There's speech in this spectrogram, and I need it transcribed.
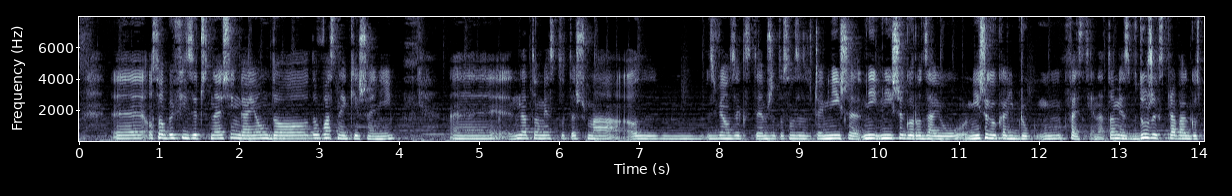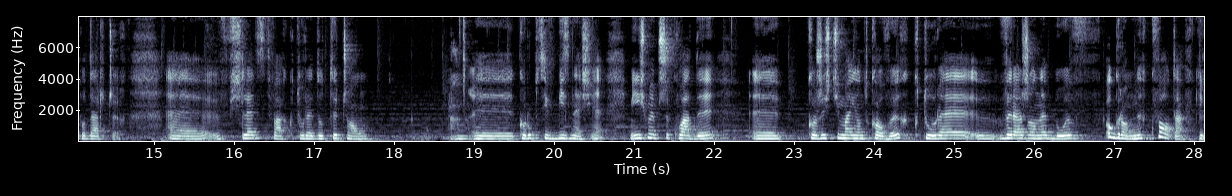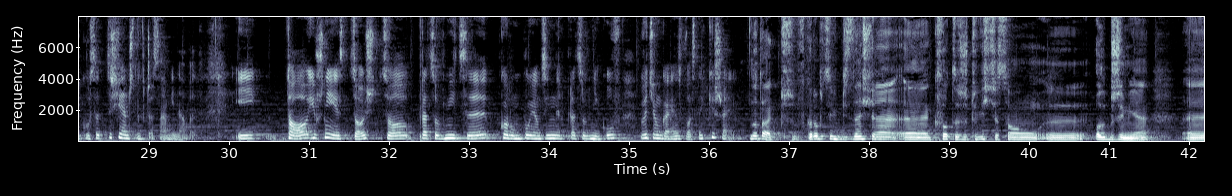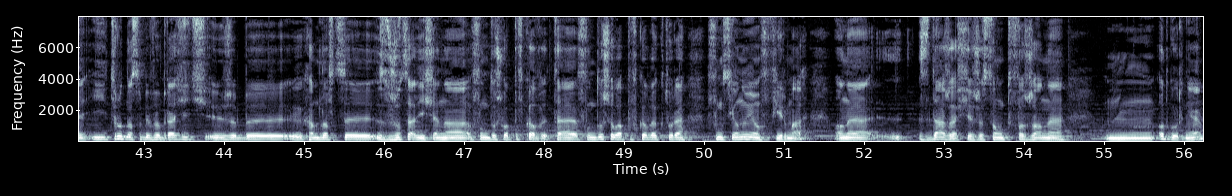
y, osoby fizyczne sięgają do, do własnej kieszeni. E, natomiast to też ma związek z tym, że to są zazwyczaj mniejsze, mniejszego rodzaju, mniejszego kalibru kwestie. Natomiast w dużych sprawach gospodarczych, e, w śledztwach, które dotyczą e, korupcji w biznesie, mieliśmy przykłady korzyści majątkowych, które wyrażone były w ogromnych kwotach, w kilkuset tysięcznych czasami nawet. I to już nie jest coś, co pracownicy, korumpując innych pracowników, wyciągają z własnych kieszeni. No tak, w korupcji w biznesie e, kwoty rzeczywiście są e, olbrzymie. E, I trudno sobie wyobrazić, żeby handlowcy zrzucali się na fundusz łapówkowy. Te fundusze łapówkowe, które funkcjonują w firmach, one zdarza się, że są tworzone mm, odgórnie,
